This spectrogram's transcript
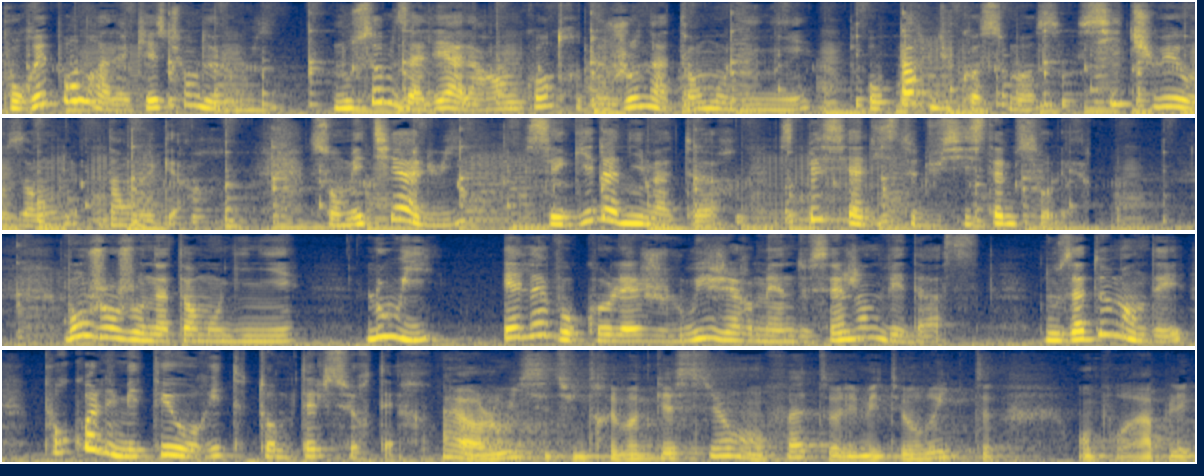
Pour répondre à la question de Louis, nous sommes allés à la rencontre de Jonathan Molinier au Parc du Cosmos, situé aux Angles, dans le Gard. Son métier à lui, c'est guide animateur, spécialiste du système solaire. Bonjour Jonathan Molinier. Louis, élève au collège Louis Germain de Saint-Jean-de-Védas, nous a demandé pourquoi les météorites tombent-elles sur Terre. Alors Louis, c'est une très bonne question. En fait, les météorites, on pourrait rappeler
